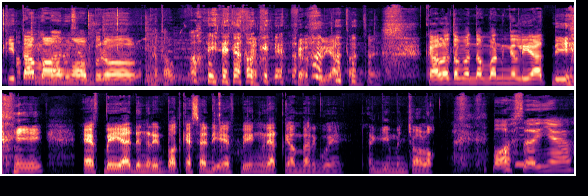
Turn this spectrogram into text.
kita Apa mau ngobrol. Nggak tahu. Oh iya, oke Nggak kelihatan saya. Kalau teman-teman ngelihat di FB ya, dengerin podcastnya di FB, ngelihat gambar gue lagi mencolok. Posenya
